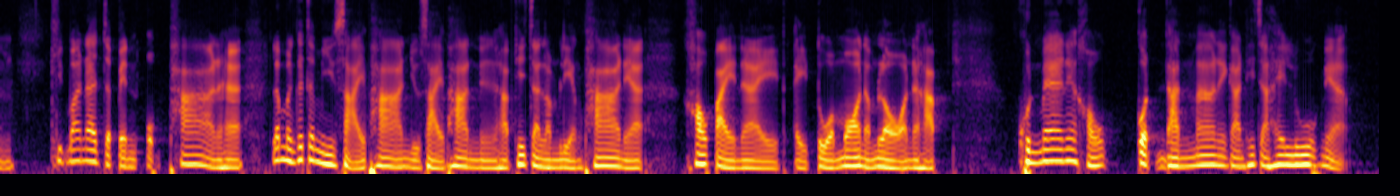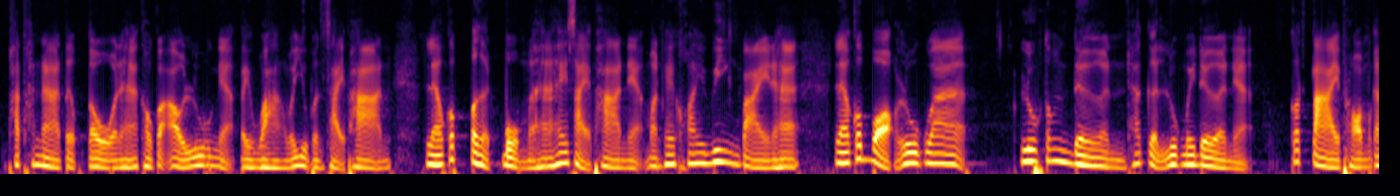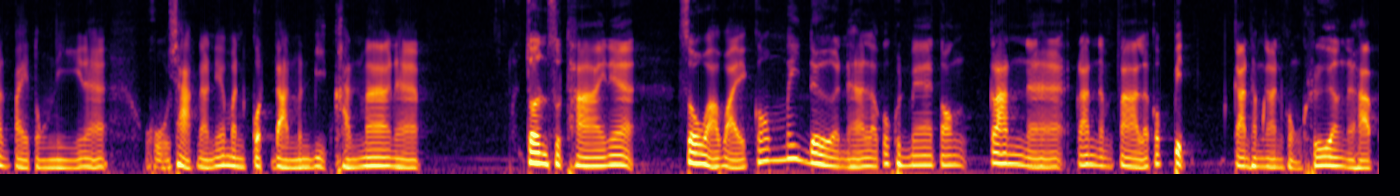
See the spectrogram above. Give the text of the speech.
คิดว่าน่าจะเป็นอบผ้านะฮะแล้วมันก็จะมีสายพานอยู่สายพานหนึ่งครับที่จะลำเลียงผ้าเนี่ย เข้าไปในไอตัวหม้อน้ำร้อนนะครับ คุณแม่เนี่ยเขากดดันมากในการที่จะให้ลูกเนี่ยพัฒนาเติบโตนะฮะเขาก็เอาลูกเนี่ยไปวางไว้อยู่บนสายพาน แล้วก็เปิดปุ่มนะฮะให้สายพานเนี่ยมันค่อยๆวิ่งไปนะฮะแล้วก็บอกลูกว่าลูกต้องเดิน ถ้าเกิดลูกไม่เดินเนี่ยก็ตายพร้อมกันไปตรงนี้นะฮะโอ้โหฉากนั้นเนี่ยมันกดดันมันบีบคั้นมากนะฮะจนสุดท้ายเนี่ย โซวาไหวก็ไม่เดินนะฮะแล้วก็คุณแม่ต้องกลั้นนะฮะกลั้นน้ำตาแล้วก็ปิดการทำงานของเครื่องนะครับ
